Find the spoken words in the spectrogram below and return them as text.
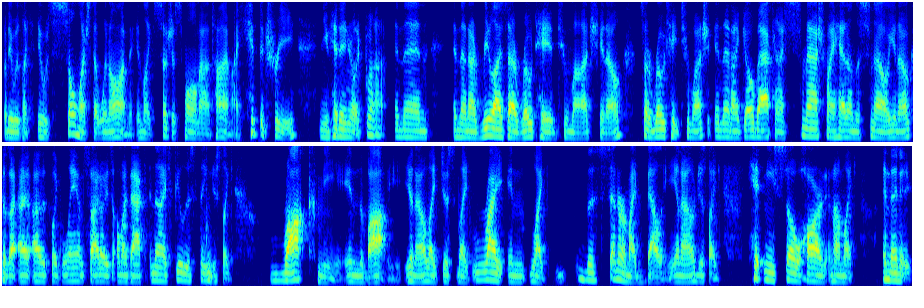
but it was like it was so much that went on in like such a small amount of time. I hit the tree and you hit it and you're like, "Bah," and then and then I realized that I rotated too much, you know. So I rotate too much, and then I go back and I smash my head on the snow, you know, because I, I, I it's like land sideways on my back, and then I feel this thing just like rock me in the body, you know, like just like right in like the center of my belly, you know, just like hit me so hard. And I'm like, and then it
